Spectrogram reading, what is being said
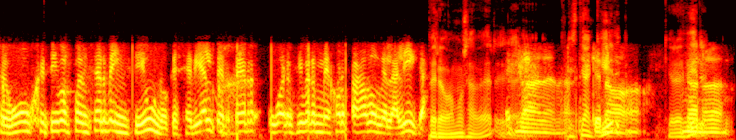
según objetivos pueden ser 21, que sería el tercer wide receiver mejor pagado de la liga. Pero vamos a ver. Eh, no, no, no. no,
